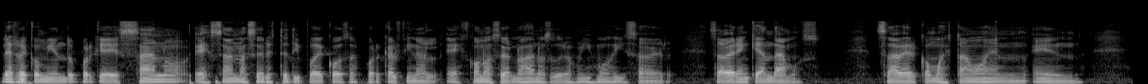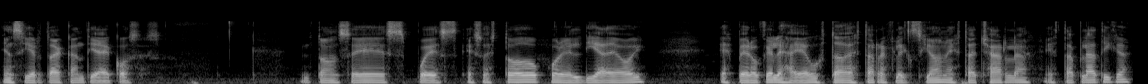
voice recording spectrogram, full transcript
les recomiendo porque es sano, es sano hacer este tipo de cosas porque al final es conocernos a nosotros mismos y saber, saber en qué andamos, saber cómo estamos en, en, en cierta cantidad de cosas. Entonces, pues eso es todo por el día de hoy. Espero que les haya gustado esta reflexión, esta charla, esta plática.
